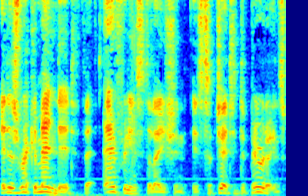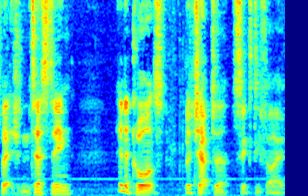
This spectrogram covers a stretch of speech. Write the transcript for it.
It is recommended that every installation is subjected to periodic inspection and testing in accordance with Chapter 65.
